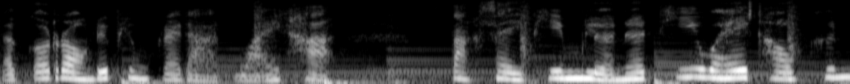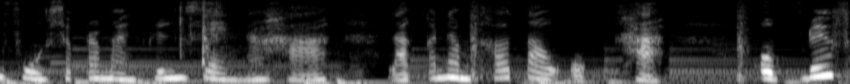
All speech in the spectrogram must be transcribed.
แล้วก็รองด้วยพิมพ์กระดาษไว้ค่ะ ตักใส่พิมพ์เหลือเนื้อที่ไว้ให้เขาขึ้นฟูสักประมาณครึ่งเซนนะคะ แล้วก็นำเข้าเตาอบค่ะ อบด้วยไฟ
